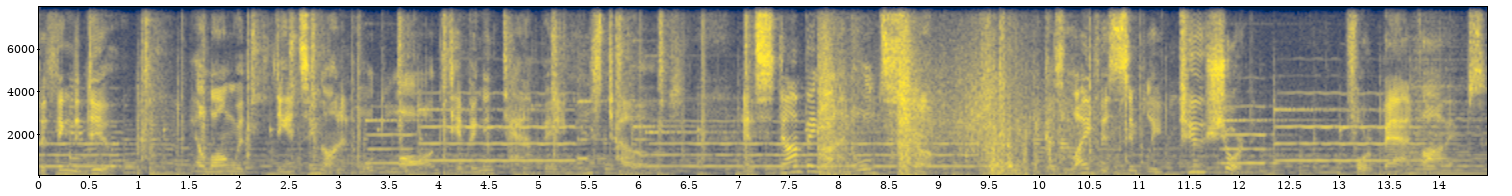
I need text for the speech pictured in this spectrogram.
the thing to do, along with dancing on an old log, tipping and tapping his toes, and stomping on an old stump because life is simply too short for bad vibes.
